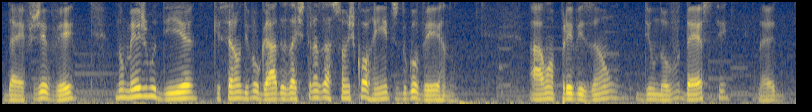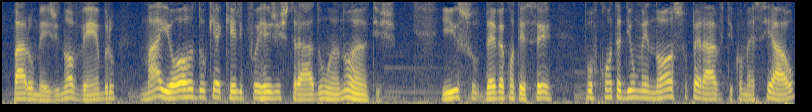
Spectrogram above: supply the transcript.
da FGV, no mesmo dia que serão divulgadas as transações correntes do governo. Há uma previsão de um novo déficit né, para o mês de novembro maior do que aquele que foi registrado um ano antes. E isso deve acontecer por conta de um menor superávit comercial,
